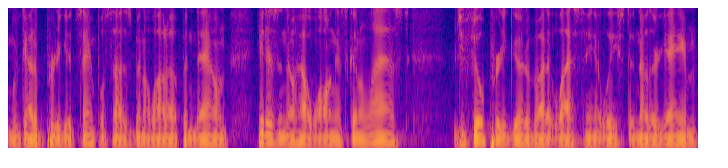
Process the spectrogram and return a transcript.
we've got a pretty good sample size. There's been a lot of up and down. He doesn't know how long it's going to last, but you feel pretty good about it lasting at least another game.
